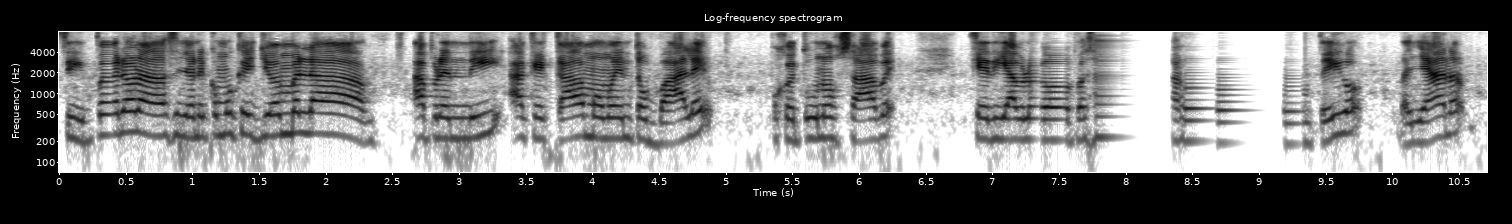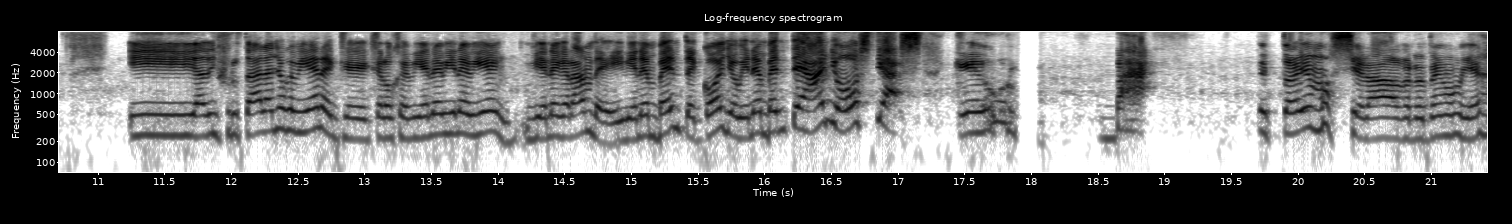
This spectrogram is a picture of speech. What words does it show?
sí, pero nada, señores, como que yo en verdad aprendí a que cada momento vale, porque tú no sabes qué diablo va a pasar contigo mañana. Y a disfrutar el año que viene, que, lo que viene, viene bien, viene grande, y vienen 20, coño, vienen 20 años, hostias, qué va. Estoy emocionada, pero tengo miedo.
